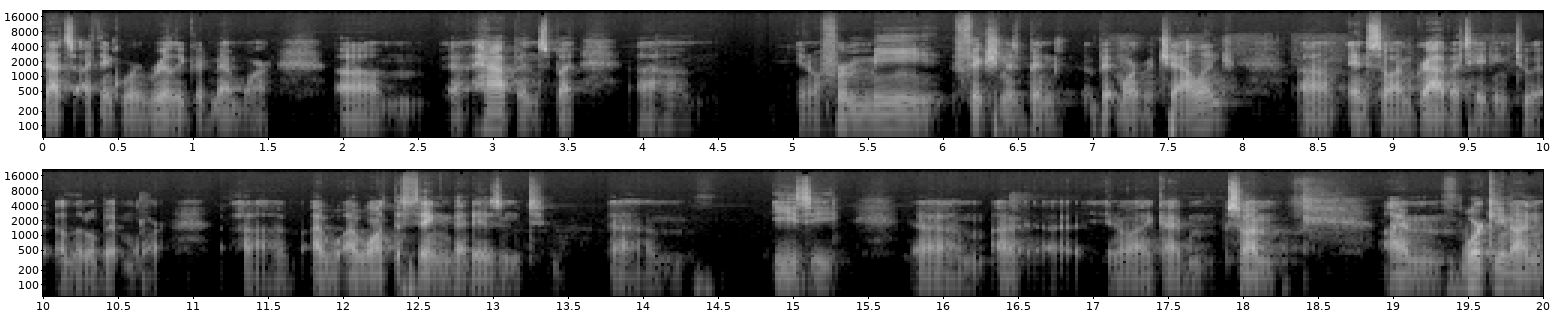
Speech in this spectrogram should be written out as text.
that's I think where really good memoir um, uh, happens. But um, you know, for me, fiction has been a bit more of a challenge, um, and so I'm gravitating to it a little bit more uh, I, I, want the thing that isn't um, easy. Um, I, you know, like I'm so I'm I'm working on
